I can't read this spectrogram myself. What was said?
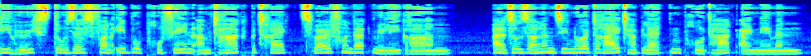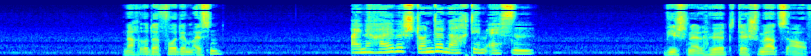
Die Höchstdosis von Ibuprofen am Tag beträgt 1200 Milligramm. Also sollen Sie nur drei Tabletten pro Tag einnehmen. Nach oder vor dem Essen? Eine halbe Stunde nach dem Essen. Wie schnell hört der Schmerz auf?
